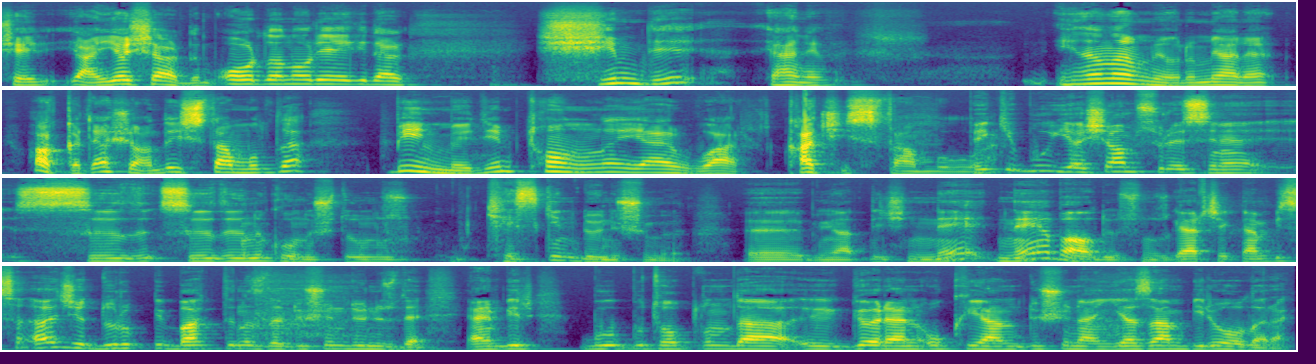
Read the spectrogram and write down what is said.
şey yani yaşardım. Oradan oraya gider. Şimdi yani inanamıyorum yani hakikaten şu anda İstanbul'da bilmediğim tonla yer var. Kaç İstanbul var? Peki bu yaşam süresine sığdı, sığdığını konuştuğumuz keskin dönüşümü e, Bünyahattin için ne neye bağlıyorsunuz gerçekten? Bir sadece durup bir baktığınızda, düşündüğünüzde yani bir bu bu toplumda e, gören, okuyan, düşünen, yazan biri olarak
